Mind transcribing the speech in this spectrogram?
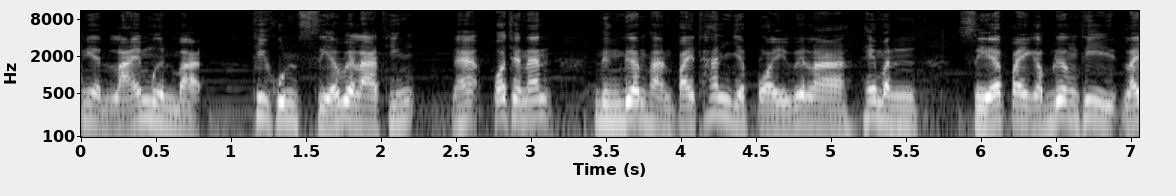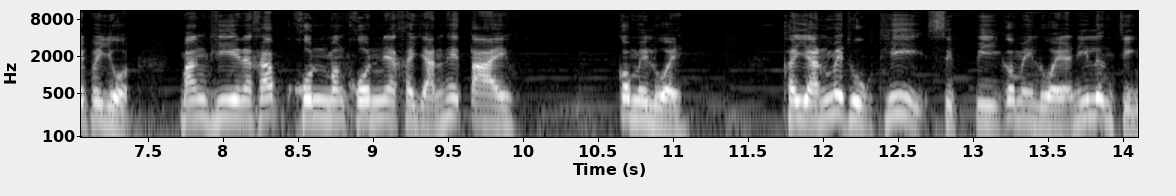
เนี่ยหลายหมื่นบาทที่คุณเสียเวลาทิ้งนะฮะเพราะฉะนั้น 1 เดือนผ่านไปท่านอย่าปล่อยเวลาให้มันเสียไปกับเรื่องที่ไร้ประโยชน์ บางทีนะครับคนบางคนเนี่ยขยันให้ตายก็ไม่รวย ขยันไม่ถูกที่ 10 ปีก็ไม่รวยอันนี้เรื่องจริง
